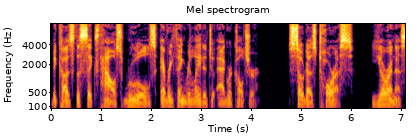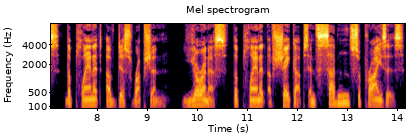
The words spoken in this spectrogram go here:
because the sixth house rules everything related to agriculture. So does Taurus. Uranus, the planet of disruption. Uranus, the planet of shakeups and sudden surprises,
